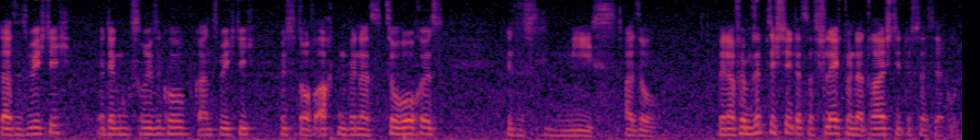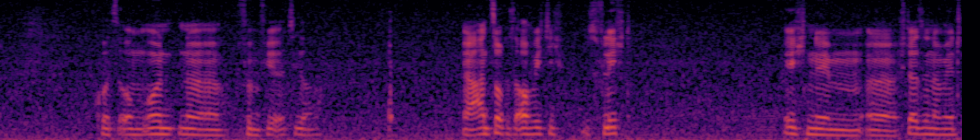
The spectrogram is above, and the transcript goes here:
Das ist wichtig. Erdeckungsrisiko, ganz wichtig. Müsst ihr darauf achten, wenn das zu hoch ist, ist es mies. Also, wenn da 75 steht, ist das schlecht, wenn da 3 steht, ist das sehr gut. Kurzum, und eine 45er. Ja, Anzug ist auch wichtig, ist Pflicht. Ich nehme äh, Störsender mit.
